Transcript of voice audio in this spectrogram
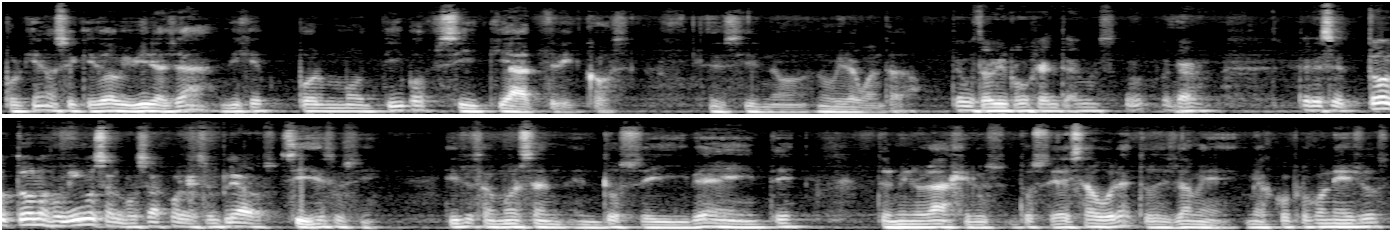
¿por qué no se quedó a vivir allá? Dije, por motivos psiquiátricos. Es decir, no, no hubiera aguantado. Te gusta vivir con gente, además. ¿no? Acá tenés, todo, todos los domingos almorzás con los empleados. Sí, eso sí. Ellos almuerzan en 12 y 20, termino el Ángelus 12 a esa hora, entonces ya me, me acoplo con ellos.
